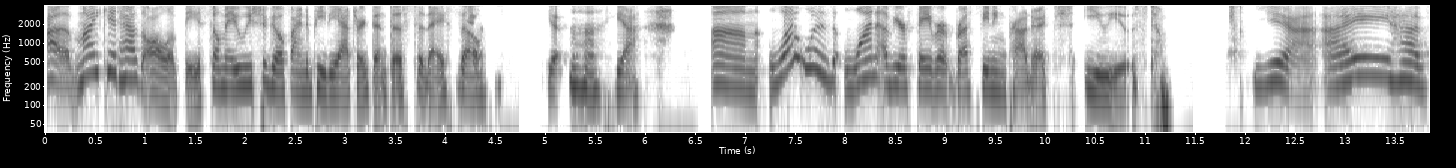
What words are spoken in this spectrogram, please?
uh, my kid has all of these. So maybe we should go find a pediatric dentist today. So, yeah. Uh-huh, yeah. Um, what was one of your favorite breastfeeding projects you used? Yeah, I have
